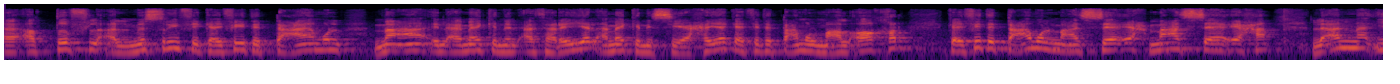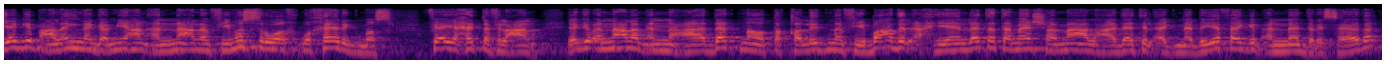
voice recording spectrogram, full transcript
الطفل المصري في كيفية التعامل مع الأماكن الأثرية. الأماكن الأماكن السياحية كيفية التعامل مع الآخر كيفية التعامل مع السائح مع السائحة لأن يجب علينا جميعا أن نعلم في مصر وخارج مصر في أي حتة في العالم يجب أن نعلم أن عاداتنا وتقاليدنا في بعض الأحيان لا تتماشى مع العادات الأجنبية فيجب أن ندرس هذا.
